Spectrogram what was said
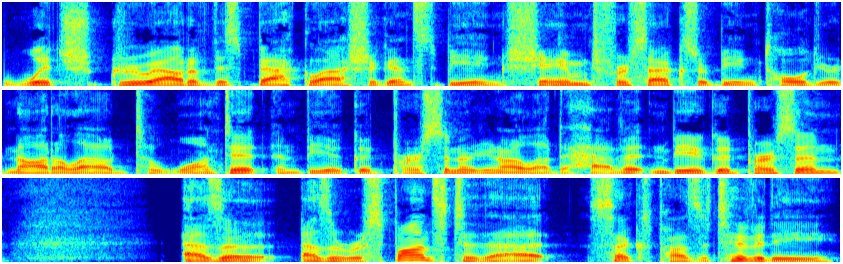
which grew out of this backlash against being shamed for sex or being told you're not allowed to want it and be a good person or you're not allowed to have it and be a good person as a as a response to that sex positivity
